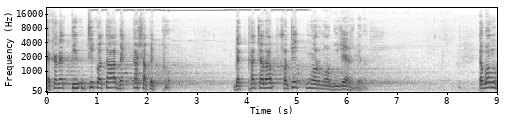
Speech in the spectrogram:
এখানে তিনটি কথা ব্যাখ্যা সাপেক্ষ। ব্যাখ্যা ছাড়া সঠিক মর্ম বুঝে আসবে না। এবং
